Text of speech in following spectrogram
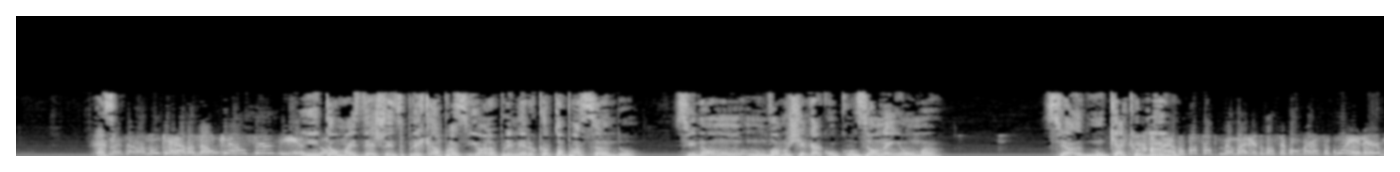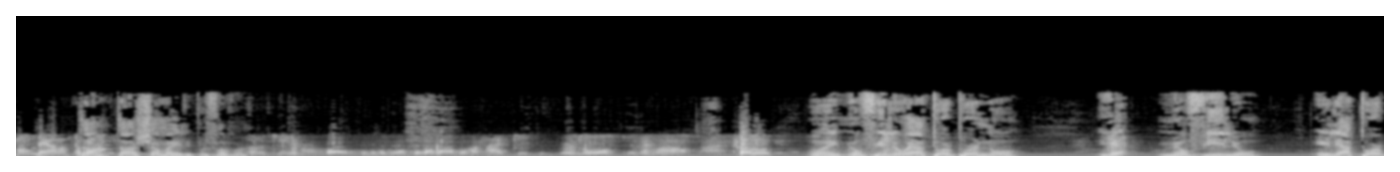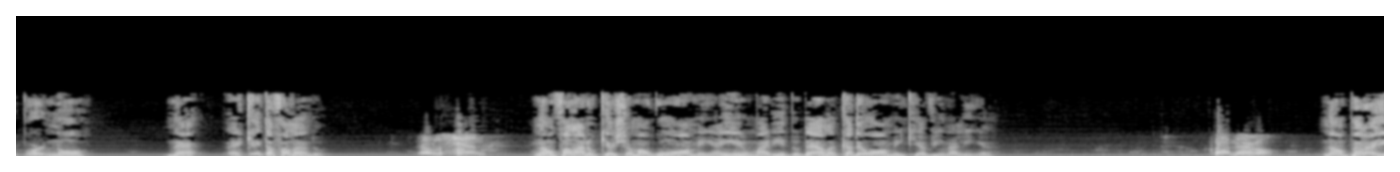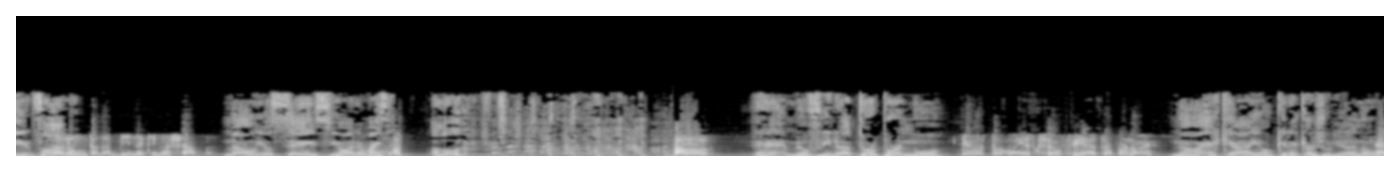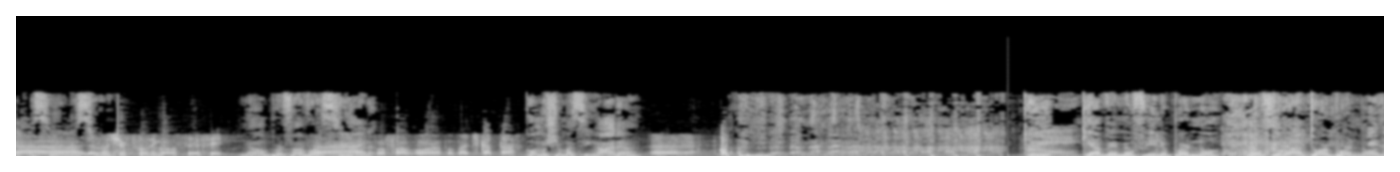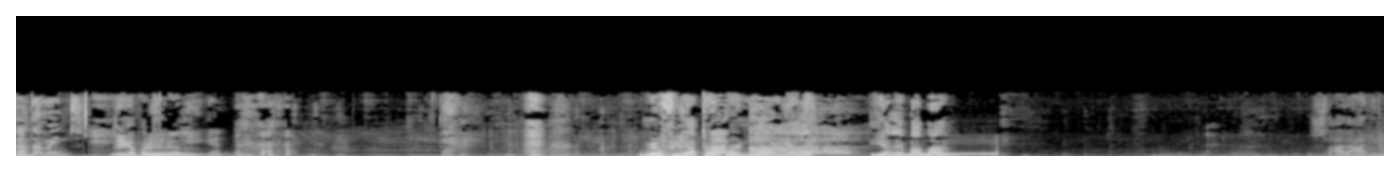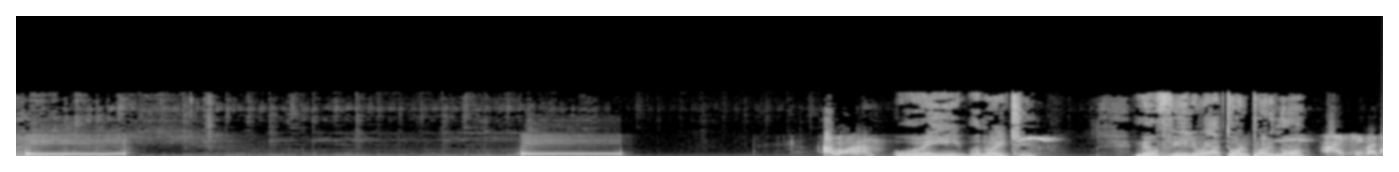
Mas ela não quer, ela não quer o serviço. Então, mas deixa eu explicar pra senhora primeiro o que eu tô passando. Senão não, não vamos chegar a conclusão nenhuma. Se não quer que eu Ó, eu ligue? vou passar pro meu marido, você conversa com ele, é irmão dela, tá, Tá, bom? tá, chama ele, por favor. Alô? Oi, meu filho é ator pornô. E Quê? meu filho, ele é ator pornô. Né? É quem tá falando? É o Luciano. Não, falaram que ia chamar algum homem aí, o marido dela. Cadê o homem que ia vir na linha? Qual, meu irmão? Não, peraí, falaram... nome tá na Bina aqui, meu chapa. Não, eu sei, senhora, mas... Alô? Alô? É, meu filho é ator pornô. Eu tô com isso com seu filho, ator pornô? Não, é que aí eu queria que a Juliana olhasse Ah, ele. eu não senhora. chifrudo igual você, filho. Não, por favor, Ah, senhora. por favor, vai te catar. Como chama a senhora? Ah, Que, Ah, é. que ia ver meu filho pornô. Meu filho é ator pornô, né? Exatamente. Liga pra Juliana. Liga. Meu filho é ator pornô e ela é, e ela é babá. Sarado, mano. Alô? Oi, boa noite. Meu filho é ator pornô. Ai, filho, vai...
